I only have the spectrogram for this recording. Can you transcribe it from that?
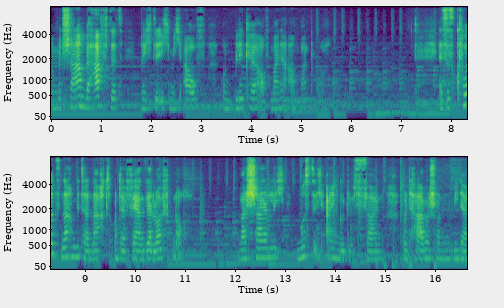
und mit Scham behaftet richte ich mich auf und blicke auf meine Armbanduhr. Es ist kurz nach Mitternacht und der Fernseher läuft noch. Wahrscheinlich musste ich eingedüst sein und habe schon wieder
